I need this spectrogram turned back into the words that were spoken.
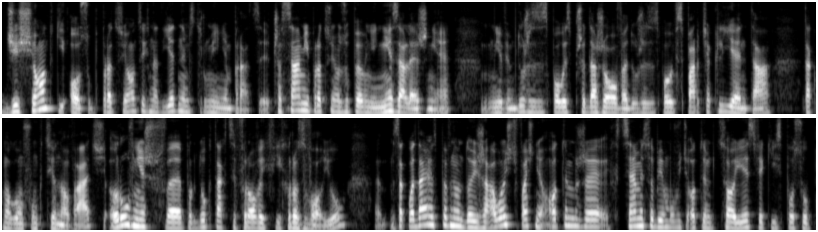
dziesiątki osób pracujących nad jednym strumieniem pracy. Czasami pracują zupełnie niezależnie. Nie wiem, duże zespoły sprzedażowe, duże zespoły wsparcia klienta tak mogą funkcjonować, również w produktach cyfrowych, w ich rozwoju, zakładając pewną dojrzałość właśnie o tym, że chcemy sobie mówić o tym, co jest w jakiś sposób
